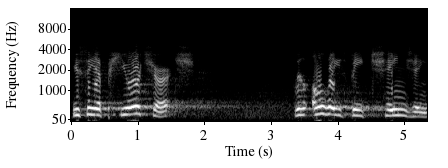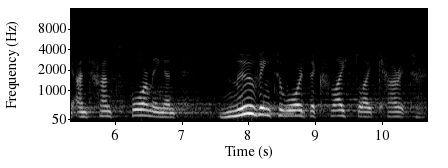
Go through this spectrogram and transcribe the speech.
You see, a pure church will always be changing and transforming and moving towards a Christ-like character.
